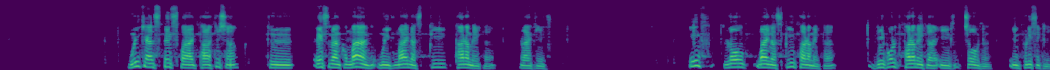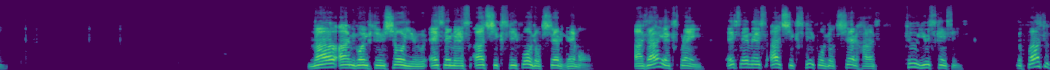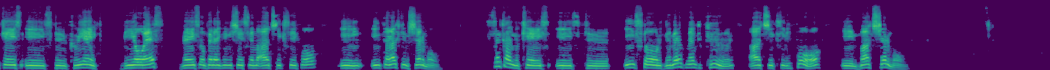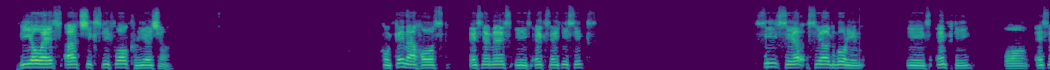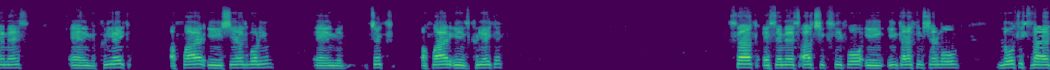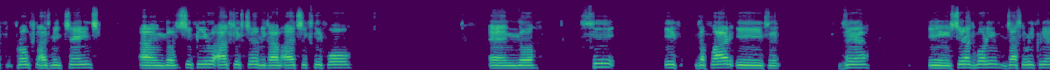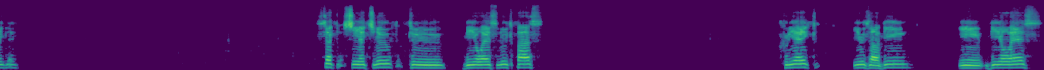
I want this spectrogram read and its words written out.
We can specify partition to srun command with minus p parameter like this. If no minus p parameter, default parameter is chosen implicitly. Now I'm going to show you SMS ARC64.shell demo. As I explained, SMS ARC64.shell has two use cases. The first case is to create BOS, base operating system ARC64, in interactive shell mode. Second case is to install development tool ARC64 in batch shell mode. BOS ARC64 creation. Container host SMS is x86. C shared volume is empty on SMS and create a file in shared volume and check a file is created. Start SMS ARC64 in interactive shell mode. Notice that prompt has been changed and the CPU architecture become ARC64 and uh, see if the file is there in shared volume just recreated. Set CH root to BOS root path. Create user bean in BOS,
